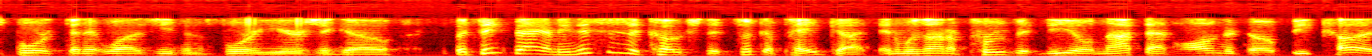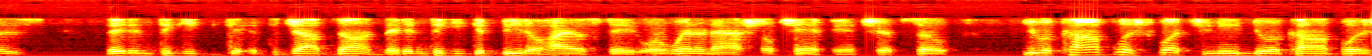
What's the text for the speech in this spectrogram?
sport than it was even four years ago. But think back, I mean, this is a coach that took a pay cut and was on a prove it deal not that long ago because they didn't think he could get the job done. They didn't think he could beat Ohio State or win a national championship. So you accomplish what you need to accomplish.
